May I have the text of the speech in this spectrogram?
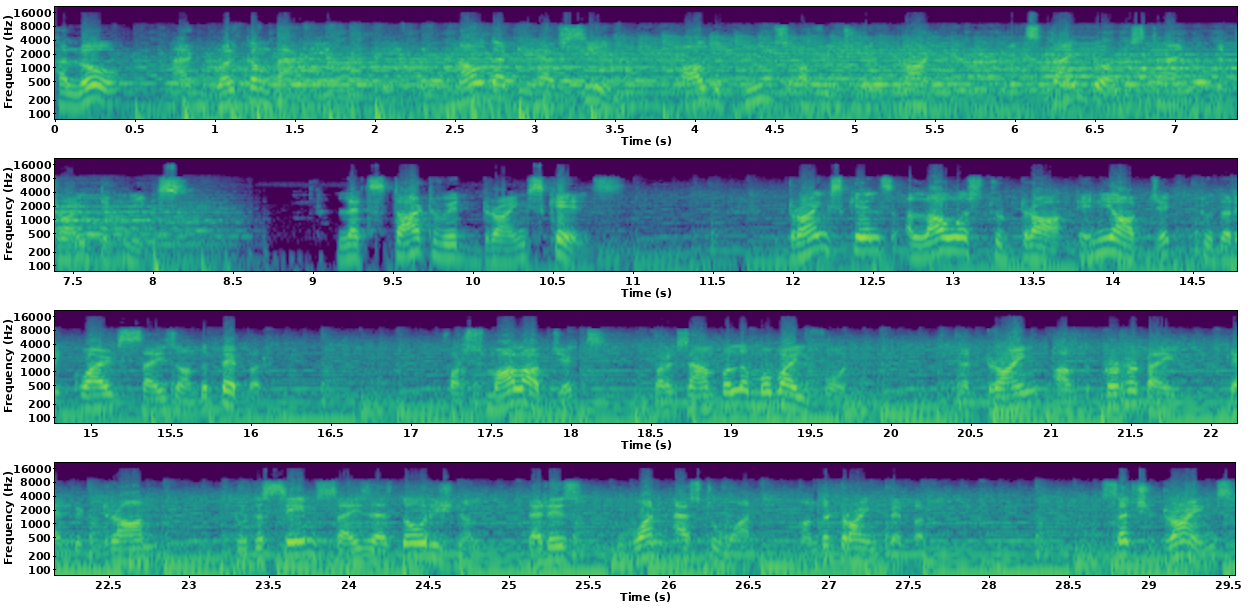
Hello and welcome back. Now that we have seen all the tools of engineering drawing, it's time to understand the drawing techniques. Let's start with drawing scales. Drawing scales allow us to draw any object to the required size on the paper. For small objects, for example a mobile phone, the drawing of the prototype can be drawn to the same size as the original, that is 1 as to 1 on the drawing paper. Such drawings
